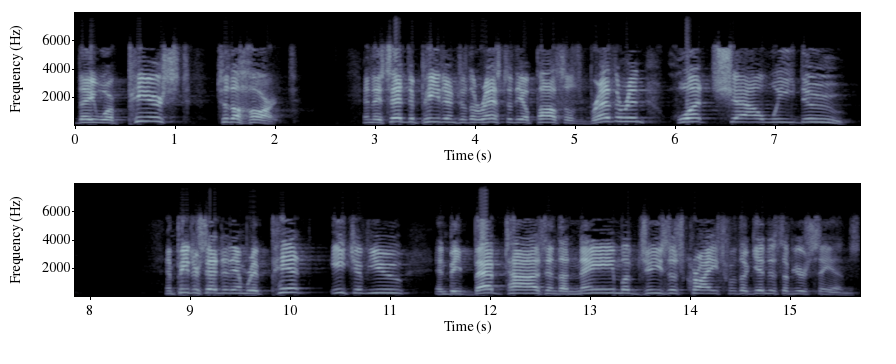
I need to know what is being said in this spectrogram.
they were pierced to the heart. And they said to Peter and to the rest of the apostles, Brethren, what shall we do? And Peter said to them, Repent, each of you, and be baptized in the name of Jesus Christ for the forgiveness of your sins,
